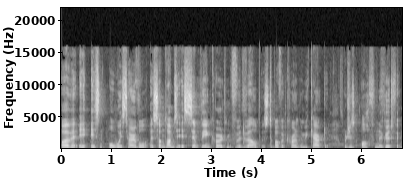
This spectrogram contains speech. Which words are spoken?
However, it isn't always terrible, as sometimes it is simply encouragement for the developers to buff a currently weak character, which is often a good thing.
